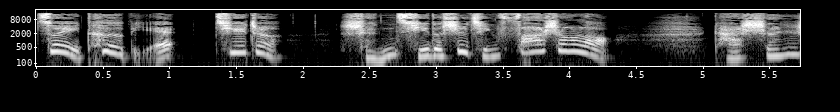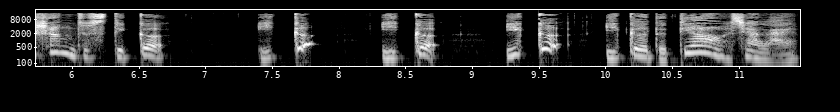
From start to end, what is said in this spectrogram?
最特别。接着，神奇的事情发生了，他身上的 sticker 一个一个一个一个的掉下来，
